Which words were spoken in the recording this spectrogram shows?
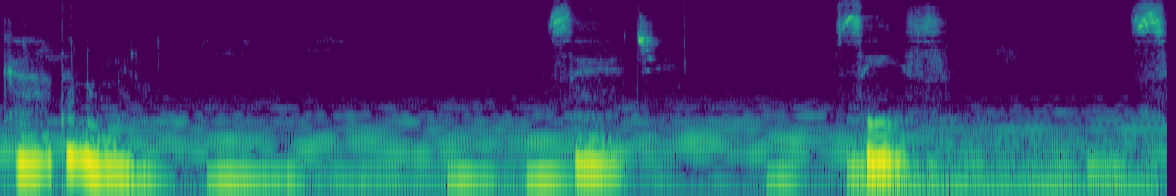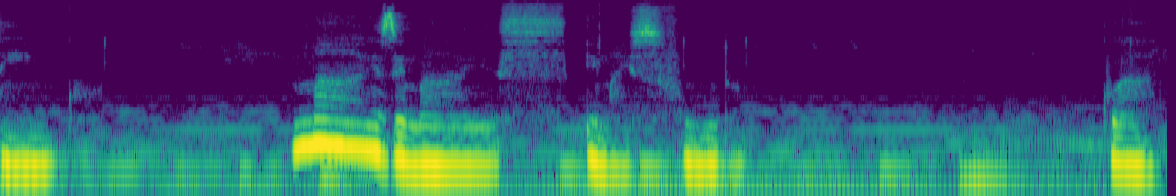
cada número. Sete, seis, cinco, mais e mais e mais fundo. Quatro,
